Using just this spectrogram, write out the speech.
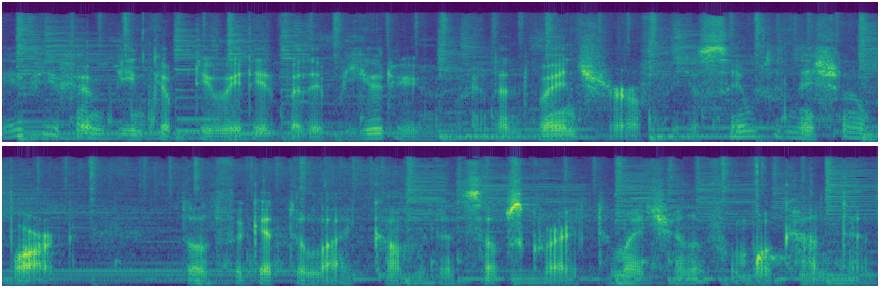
If you have been captivated by the beauty and adventure of Yosemite National Park, don't forget to like, comment and subscribe to my channel for more content.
